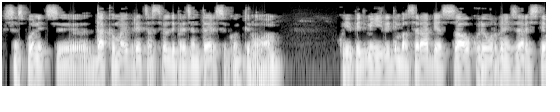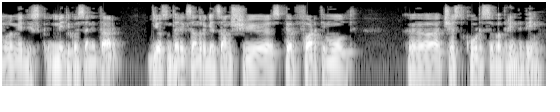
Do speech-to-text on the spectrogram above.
să-mi spuneți dacă mai vreți astfel de prezentări să continuăm cu epidemiile din Basarabia sau cu reorganizarea sistemului medico-sanitar. Eu sunt Alexandru Ghețan și sper foarte mult că acest curs să vă prinde bine.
